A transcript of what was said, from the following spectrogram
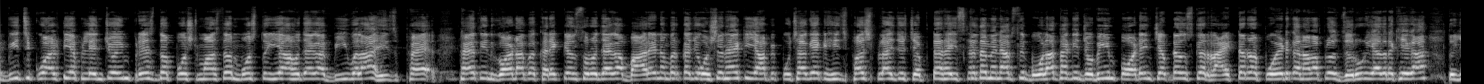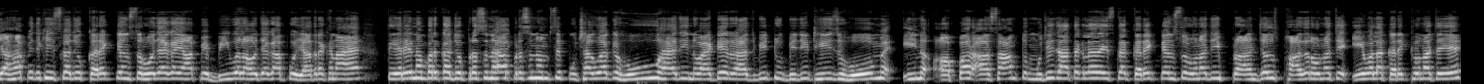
Which quality of Lencho impress the postmaster most तो यह हो जाएगा बी वाला हिज फैथ इन गॉड आपका करेक्ट आंसर हो जाएगा। बारह नंबर का जो क्वेश्चन है कि यहाँ पे पूछा गया कि हिज फ़र्स्ट प्लाइज जो चैप्टर है, इसका था मैंने आपसे बोला था कि जो भी इंपॉर्टेंट चैप्टर उसके राइटर और पोएट का नाम आप लोग ज़रूर याद रखिएगा। तो यहाँ पे देखिए इसका जो करेक्ट आंसर हो जाएगा, यहाँ पे बी वाला हो जाएगा, आपको याद रखना है। तेरह नंबर का जो प्रश्न है, प्रश्न हमसे पूछा हुआ कि who has invited Rajvir to visit his home in upper Assam तो मुझे जहाँ तक लग रहा है इसका करेक्ट आंसर होना चाहिए प्रांजल फादर होना चाहिए ए वाला करेक्ट होना चाहिए।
